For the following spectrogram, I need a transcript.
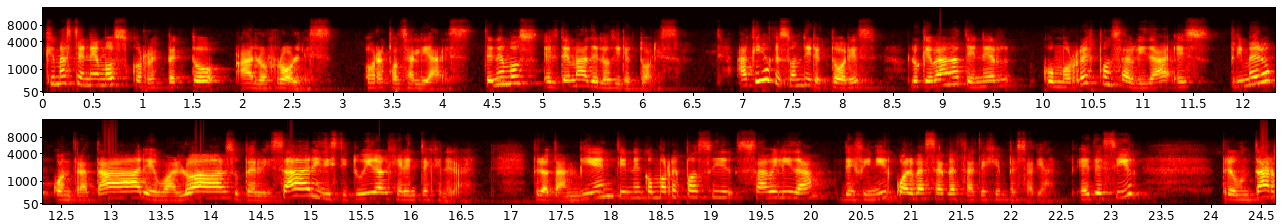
¿Qué más tenemos con respecto a los roles o responsabilidades? Tenemos el tema de los directores. Aquellos que son directores, lo que van a tener como responsabilidad es, primero, contratar, evaluar, supervisar y destituir al gerente general. Pero también tienen como responsabilidad definir cuál va a ser la estrategia empresarial. Es decir, preguntar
